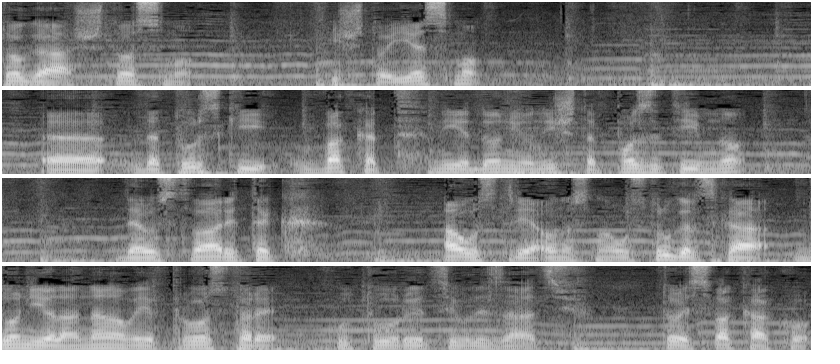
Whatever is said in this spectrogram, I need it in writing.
toga što smo i što jesmo, e, da turski vakat nije donio ništa pozitivno, da je u stvari tek Austrija, odnosno Austrugarska, donijela na ove prostore kulturu i civilizaciju. To je svakako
